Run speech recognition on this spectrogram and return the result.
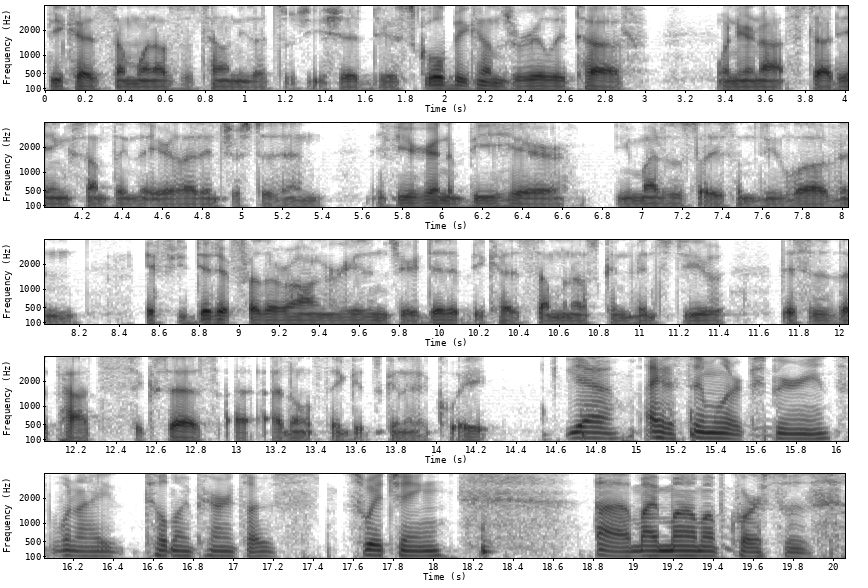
because someone else is telling you that's what you should do. School becomes really tough when you're not studying something that you're that interested in. If you're going to be here, you might as well study something you love. And if you did it for the wrong reasons or you did it because someone else convinced you this is the path to success, I, I don't think it's going to equate. Yeah, I had a similar experience when I told my parents I was switching. Uh, my mom, of course, was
